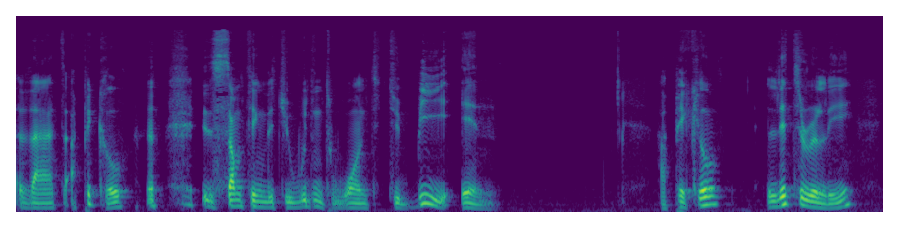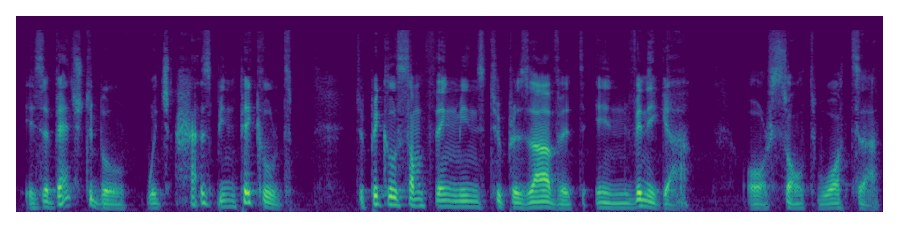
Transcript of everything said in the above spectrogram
that a pickle is something that you wouldn't want to be in. A pickle literally is a vegetable which has been pickled. To pickle something means to preserve it in vinegar or salt water.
